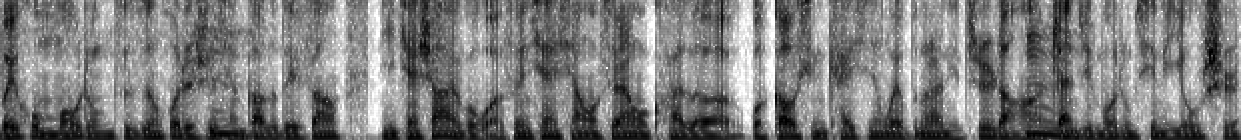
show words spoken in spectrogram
维护某种自尊，或者是想告诉对方，你以前伤害过我，所以你现在想我，虽然我快乐，我高兴开心，我也不能让你知道啊，占据某种心理优势。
